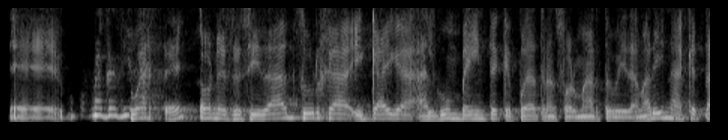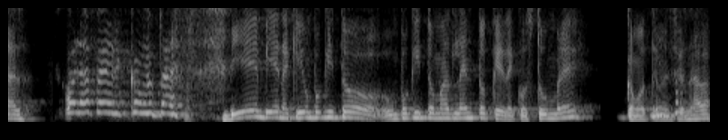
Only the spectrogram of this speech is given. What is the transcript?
eh, suerte o necesidad surja y caiga algún 20 que pueda transformar tu vida. Marina, ¿qué tal? Hola Fer, ¿cómo estás? Bien, bien, aquí un poquito, un poquito más lento que de costumbre. Como te mencionaba,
